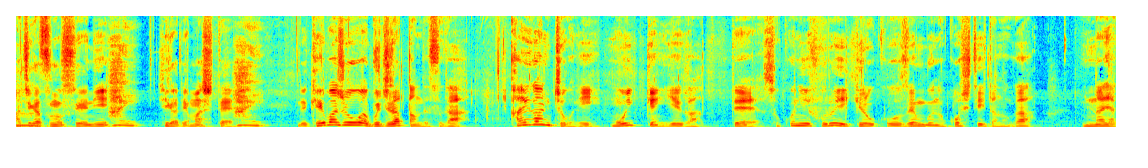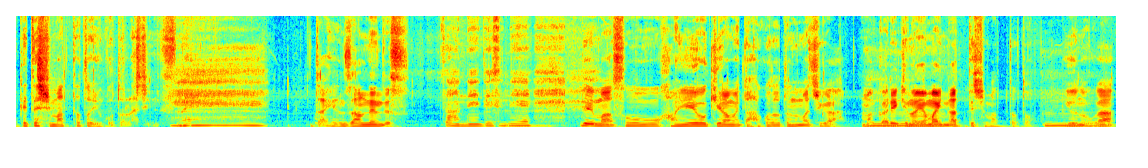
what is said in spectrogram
8月の末に火が出まして、はいはい、で競馬場は無事だったんですが海岸町にもう一軒家があってそこに古い記録を全部残していたのがみんな焼けてしまったということらしいんですね。大変残念です。残念ですね。でまあその繁栄を極めた函館の町が、まあ、瓦礫の山になってしまったというのが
